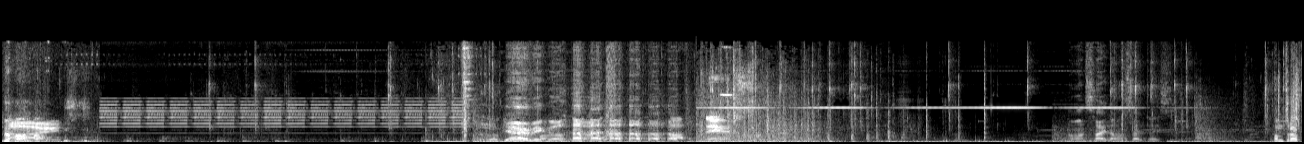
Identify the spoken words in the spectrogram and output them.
Nice. There we go! Op There. I'm on side, I'm on side, guys. Come drop.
